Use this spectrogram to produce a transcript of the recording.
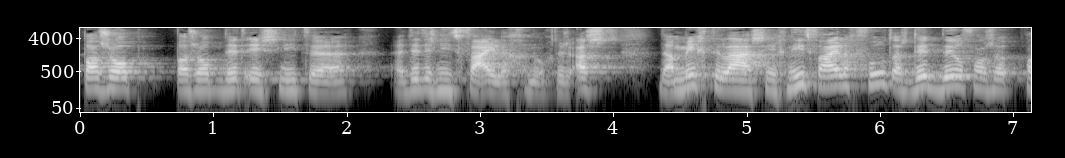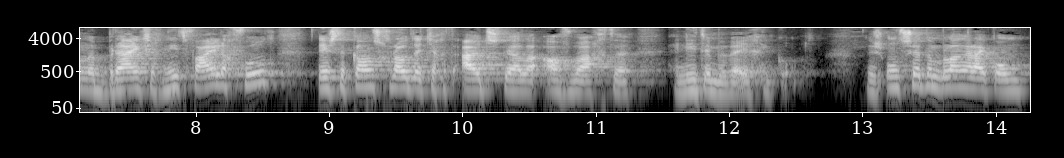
pas op, pas op, dit is, niet, uh, dit is niet veilig genoeg. Dus als de amygdala zich niet veilig voelt, als dit deel van, van het brein zich niet veilig voelt, is de kans groot dat je gaat uitstellen, afwachten en niet in beweging komt. Dus ontzettend belangrijk om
